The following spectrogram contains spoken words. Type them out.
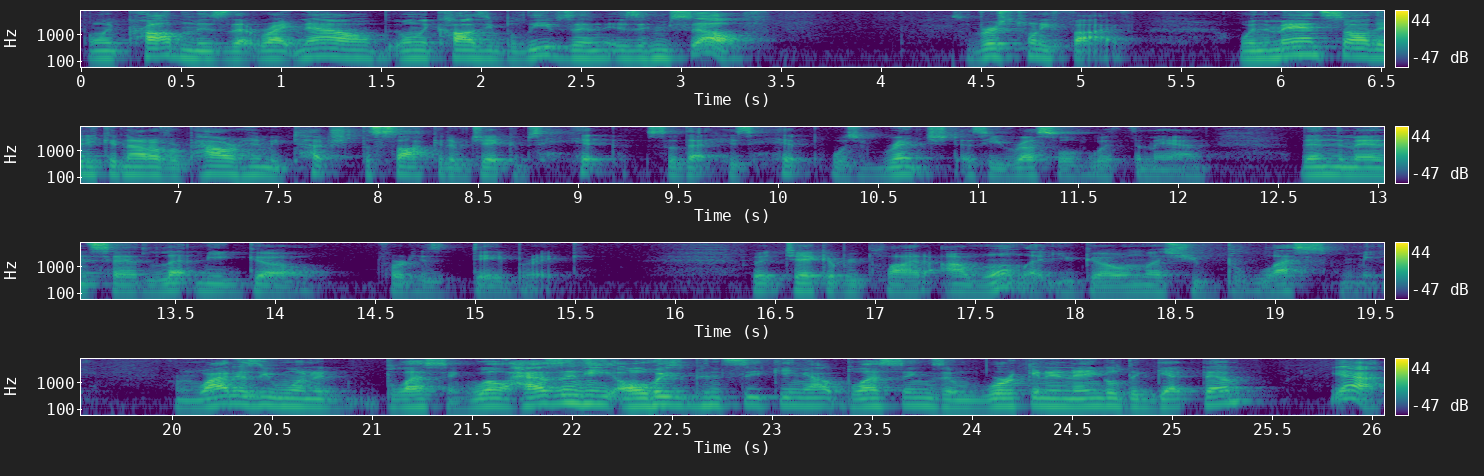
The only problem is that right now, the only cause he believes in is himself. So, verse 25 When the man saw that he could not overpower him, he touched the socket of Jacob's hip, so that his hip was wrenched as he wrestled with the man. Then the man said, Let me go, for it is daybreak. But Jacob replied, I won't let you go unless you bless me. And why does he want a blessing? Well, hasn't he always been seeking out blessings and working an angle to get them? Yeah,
